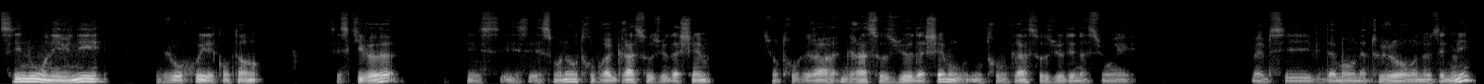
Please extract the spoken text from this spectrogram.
Si nous, on est unis, où il est content, c'est ce qu'il veut. Et, à ce moment-là, on trouvera grâce aux yeux d'Hachem. Si on trouve grâce aux yeux d'Hachem, on, trouve grâce aux yeux des nations. Et même si évidemment on a toujours nos ennemis,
